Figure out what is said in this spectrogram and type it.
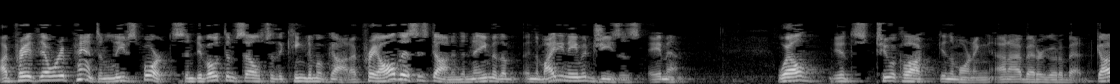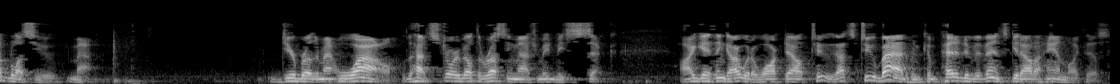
I pray that they'll repent and leave sports and devote themselves to the kingdom of God. I pray all this is done in the name of the in the mighty name of Jesus. Amen. Well, it's two o'clock in the morning, and I better go to bed. God bless you, Matt. Dear brother Matt, wow, that story about the wrestling match made me sick. I think I would have walked out too. That's too bad when competitive events get out of hand like this.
